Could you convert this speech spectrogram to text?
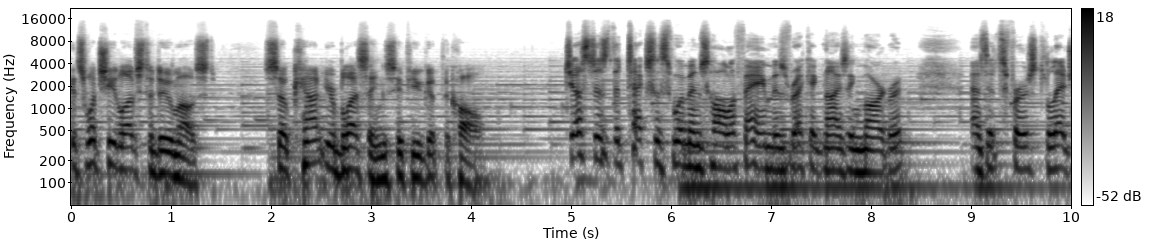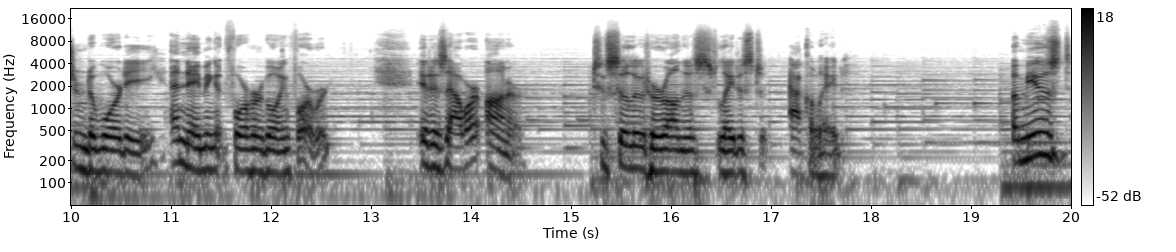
It's what she loves to do most. So count your blessings if you get the call. Just as the Texas Women's Hall of Fame is recognizing Margaret as its first legend awardee and naming it for her going forward, it is our honor to salute her on this latest accolade. Amused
